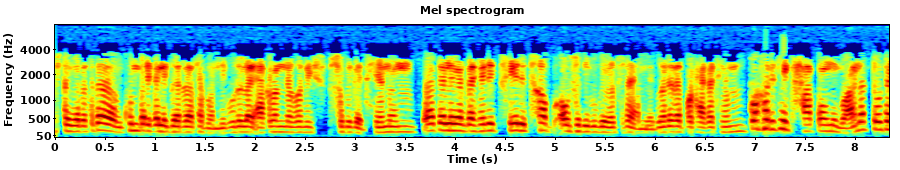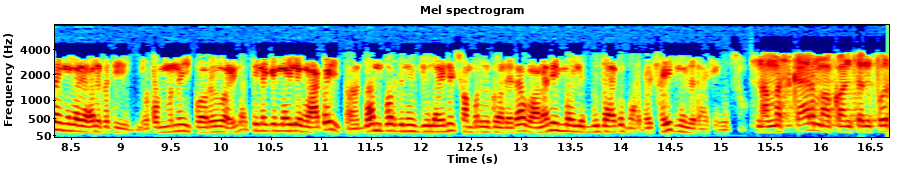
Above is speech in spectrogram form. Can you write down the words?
नष्ट गरेर कुन तरिकाले गरिरहेछ भन्ने कुरोलाई आकलन नगर्ने सकेका थिएनौँ। र त्यसले गर्दाखेरि फेरि थप औषधिको व्यवस्था हामीले गरेर पठाएका थियौँ। कसरी चाहिँ थाहा पाउनु भएन त्यो चाहिँ मलाई अलिकति भोटम्म नै पर्यो होइन। किनकि मैले उहाँकै जनप्रतिनिधिज्यूलाई नै सम्पर्क गरेर उहाँलाई नै मैले बुझाएको भरपाई सहित मैले राखेको छु। नमस्कार म कञ्चनपुर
